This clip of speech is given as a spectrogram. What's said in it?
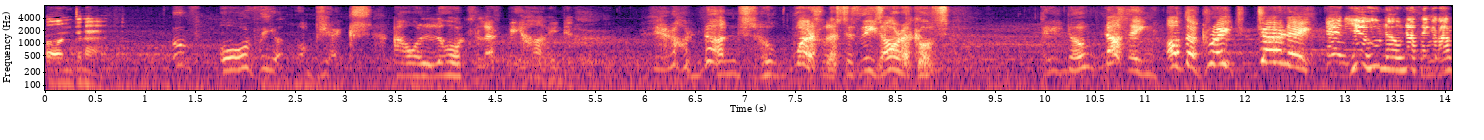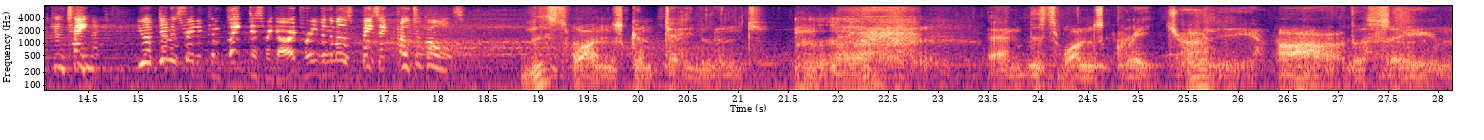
on demand. Of all the objects our lords left behind, there are none so worthless as these oracles. They know nothing of the great journey! And you know nothing about containment. You have demonstrated complete disregard for even the most basic protocols. This one's containment. And this one's great journey are the same.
